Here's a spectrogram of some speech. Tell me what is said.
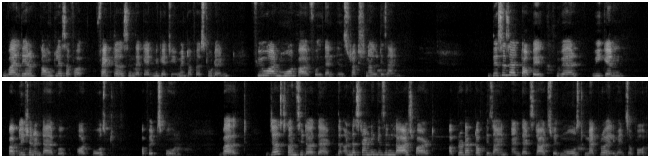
While there are countless of uh, factors in the academic achievement of a student, few are more powerful than instructional design this is a topic where we can publish an entire book or post of its own. But just consider that the understanding is in large part a product of design and that starts with most macro elements of all.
